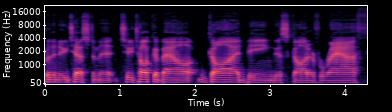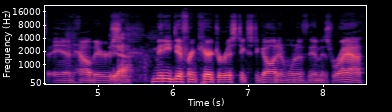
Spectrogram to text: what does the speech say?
for the New Testament, to talk about God being this God of wrath and how there's yeah. many different characteristics to God, and one of them is wrath.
